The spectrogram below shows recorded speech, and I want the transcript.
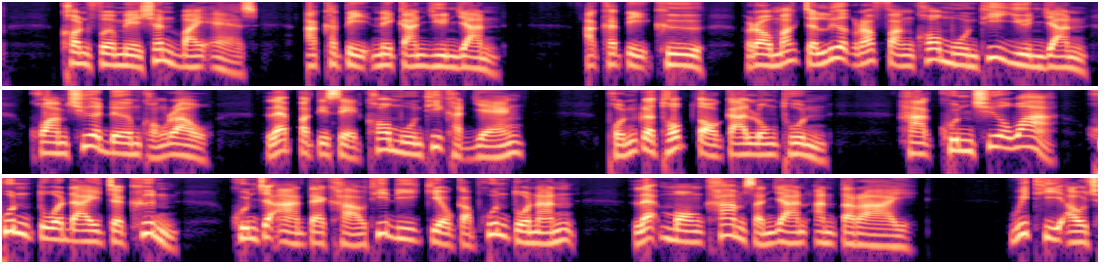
3 confirmation bias อคติในการยืนยัน อคติคือเรามักจะเลือกรับฟังข้อมูลที่ยืนยัน ความเชื่อเดิมของเรา และปฏิเสธข้อมูลที่ขัดแย้ง ผลกระทบต่อการลงทุน หากคุณเชื่อว่าหุ้นตัวใดจะขึ้น คุณจะอ่านแต่ข่าวที่ดีเกี่ยวกับหุ้นตัวนั้น และมองข้ามสัญญาณอันตราย วิธีเอาช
